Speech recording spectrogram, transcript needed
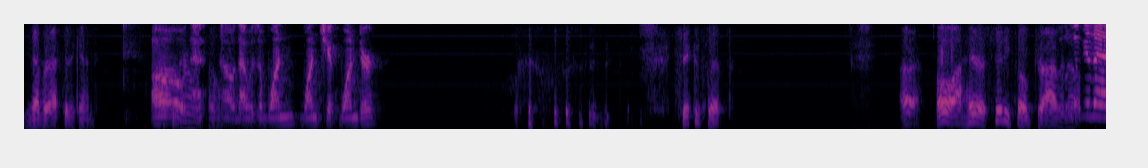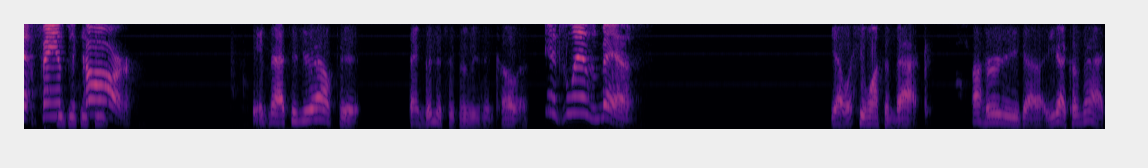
never acted again. Oh, that, oh, that was a one one chick wonder. Chicken flip. All right. Oh, I hear a city folk driving up. Look at that fancy car. It matches your outfit. Thank goodness this movie's in color. It's Lizabeth. Yeah, well, she wants him back. I heard you got you got to come back.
